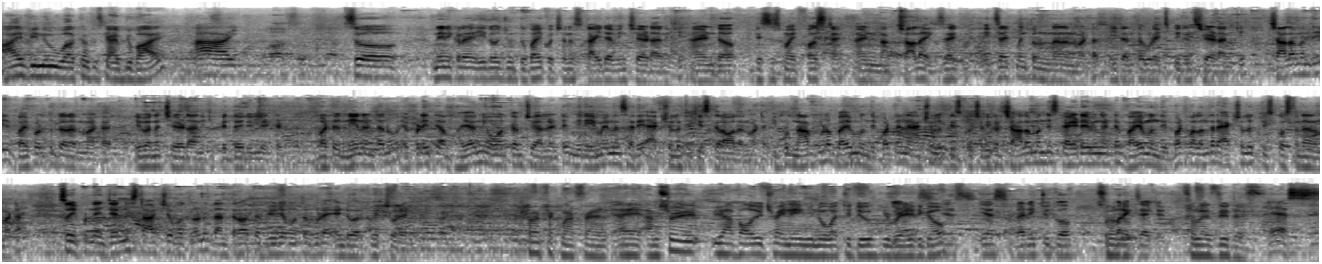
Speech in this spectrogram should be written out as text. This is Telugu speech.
Hi Vinu, welcome to Skype Dubai. Hi. So నేను ఇక్కడ ఈరోజు దుబాయ్కి వచ్చాను స్కై డైవింగ్ చేయడానికి. And this is my first time and నాకు చాలా ఎగ్జైట్ ఎగ్జైట్మెంట్తో ఉన్నానమాట ఇదంతా కూడా ఎక్స్పీరియన్స్ చేయడానికి. చాలామంది భయపడుతుంటారనమాట ఏమైనా చేయడానికి పెద్ద రిలేటెడ్. బట్ నేనంటాను ఎప్పుడైతే ఆ భయాన్ని ఓవర్కమ్ చేయాలంటే మీరు ఏమైనా సరే యాక్షన్లోకి తీసుకురావాలన్నమాట. ఇప్పుడు నాకు కూడా భయం ఉంది బట్ నేను యాక్షన్లోకి తీసుకొచ్చాను. ఇక్కడ చాలామంది స్కై డైవింగ్ అంటే భయం ఉంది బట్ వాళ్ళందరూ యాక్షన్లోకి తీసుకొస్తున్నారు అనమాట సో ఇప్పుడు నేను జర్నీ స్టార్ట్ చేయబోతున్నాను. దాని తర్వాత వీడియో మొత్తం కూడా ఎండ్ వరకు మీరు చూడండి. Perfect, my friend. Hey, I'm sure you have all your training, you know what to do, you're ready to go. Yes, yes, ready to go. Super excited. So let's do this. Yes.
